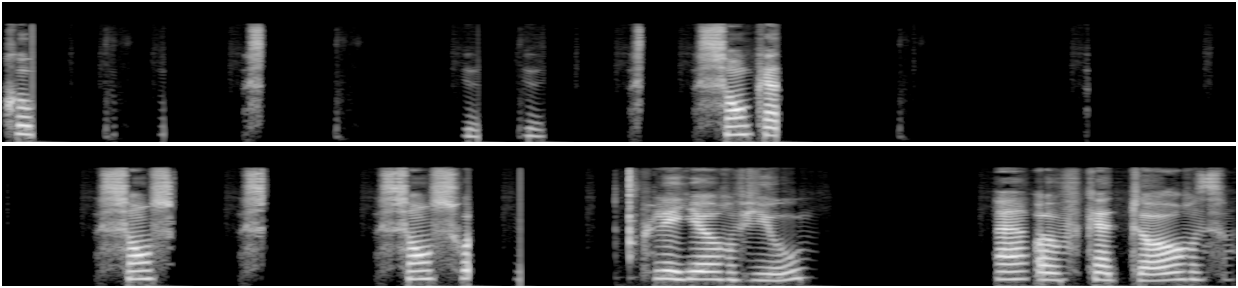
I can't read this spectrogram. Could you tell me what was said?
Co 104 100 100 Player View 1 of 14.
